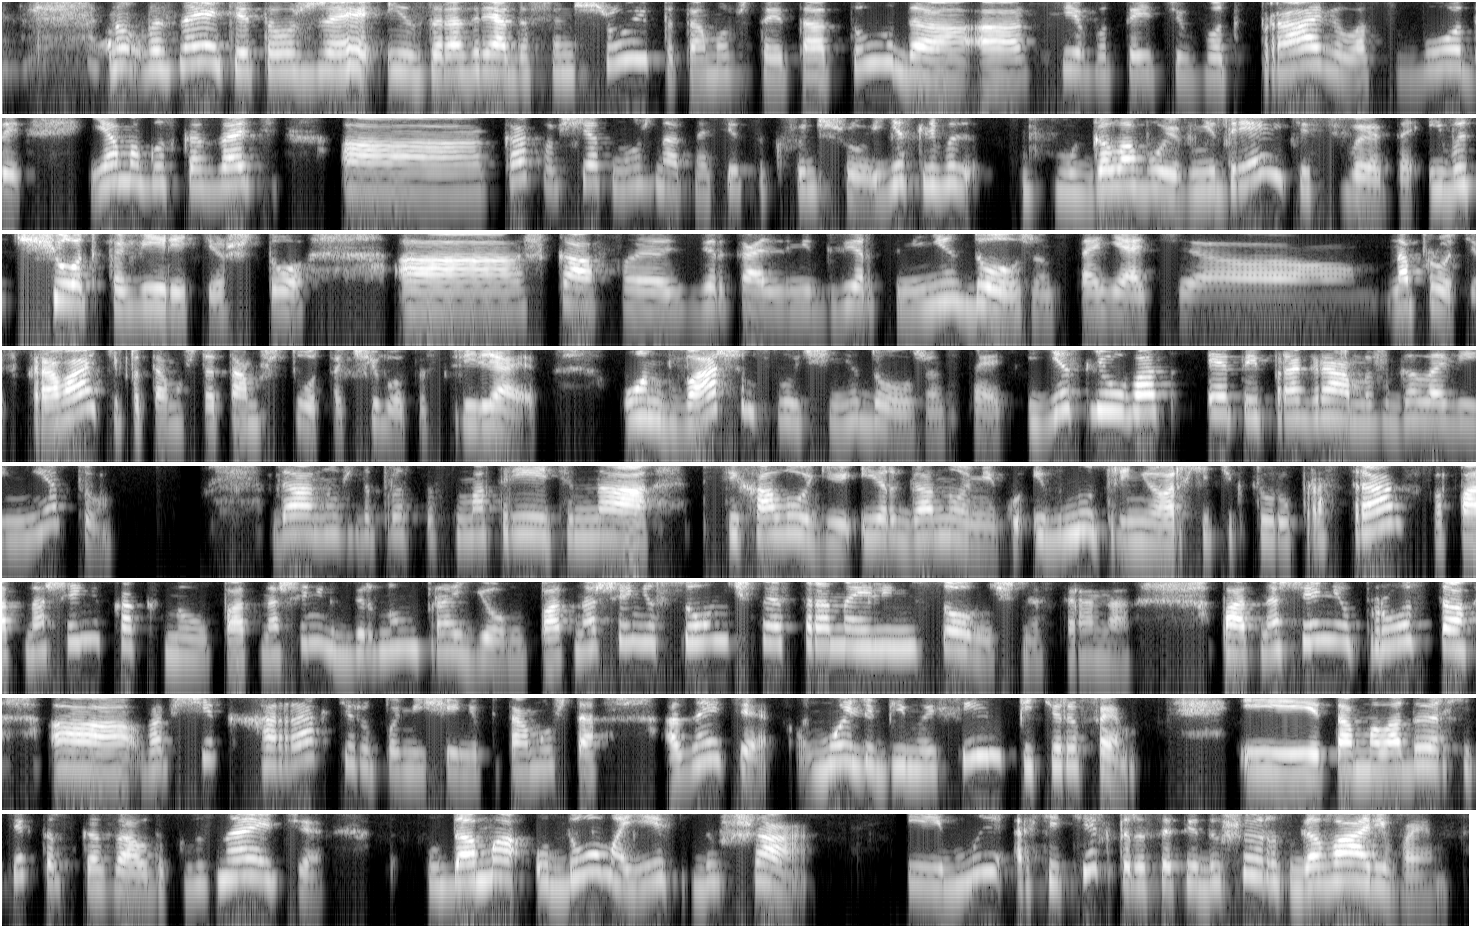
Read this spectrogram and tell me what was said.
ну, вы знаете, это уже из разряда фэншуй, потому что это оттуда, а все вот эти вот правила, своды. Я могу сказать, а, как вообще нужно относиться к фэншуй. Если вы головой внедряетесь в это, и вы четко верите, что а, шкаф с зеркальными дверцами не должен стоять а, напротив кровати, кровати, потому что там что-то, чего-то стреляет, он в вашем случае не должен стоять. Если у вас этой программы в голове нету, да, нужно просто смотреть на психологию и эргономику и внутреннюю архитектуру пространства по отношению к окну, по отношению к дверному проему, по отношению солнечная сторона или не солнечная сторона, по отношению просто а, вообще к характеру помещения, потому что, а знаете, мой любимый фильм «Питер ФМ», и там молодой архитектор сказал, так вы знаете, у дома, у дома есть душа, и мы, архитекторы, с этой душой разговариваем.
